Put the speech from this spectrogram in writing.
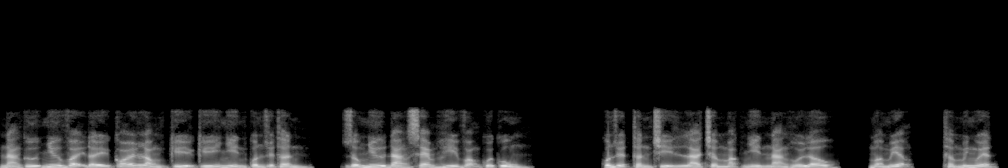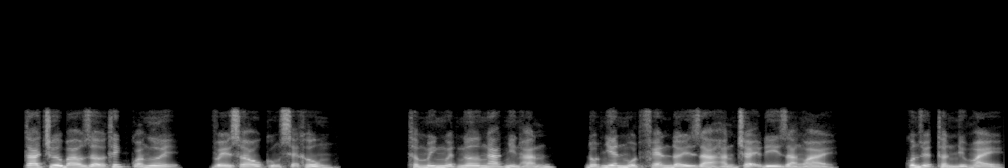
nàng cứ như vậy đầy cõi lòng kỳ ký nhìn quân duyệt thần, giống như đang xem hy vọng cuối cùng. Quân duyệt thần chỉ là trầm mặc nhìn nàng hồi lâu, mở miệng, thẩm minh nguyệt, ta chưa bao giờ thích quá ngươi, về sau cũng sẽ không. Thẩm minh nguyệt ngơ ngác nhìn hắn, đột nhiên một phen đẩy ra hắn chạy đi ra ngoài. Quân duyệt thần nhíu mày,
